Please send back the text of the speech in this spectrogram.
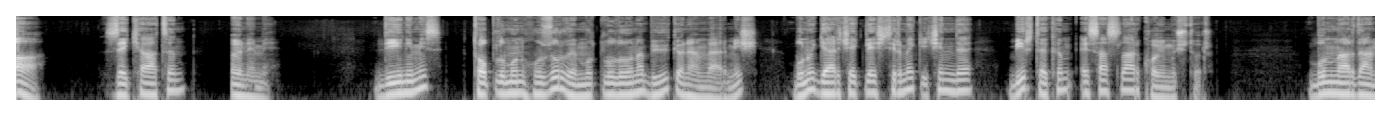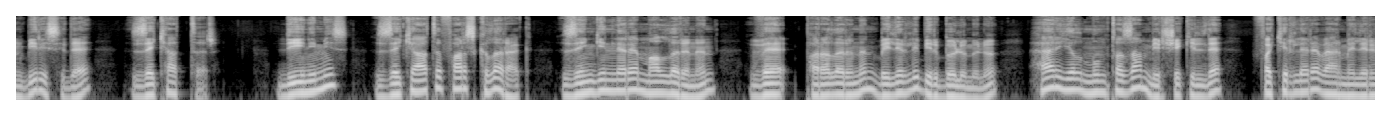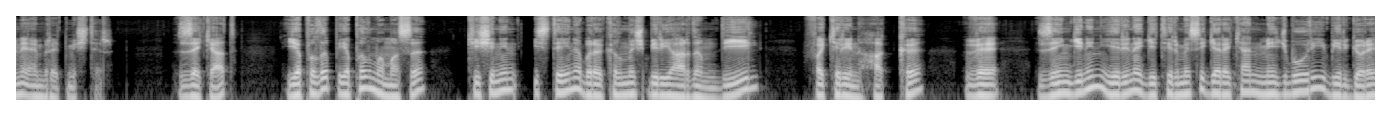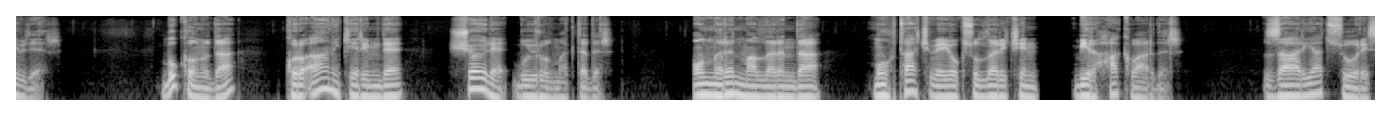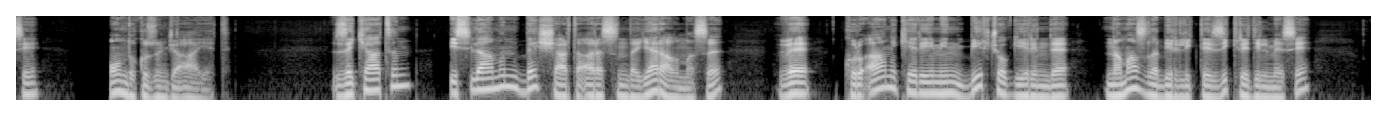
A. Zekatın önemi. Dinimiz toplumun huzur ve mutluluğuna büyük önem vermiş, bunu gerçekleştirmek için de bir takım esaslar koymuştur. Bunlardan birisi de zekattır. Dinimiz zekatı farz kılarak zenginlere mallarının ve paralarının belirli bir bölümünü her yıl muntazam bir şekilde fakirlere vermelerini emretmiştir. Zekat, yapılıp yapılmaması kişinin isteğine bırakılmış bir yardım değil, fakirin hakkı ve zenginin yerine getirmesi gereken mecburi bir görevdir. Bu konuda Kur'an-ı Kerim'de şöyle buyurulmaktadır. Onların mallarında muhtaç ve yoksullar için bir hak vardır. Zariyat Suresi 19. Ayet Zekatın İslam'ın beş şartı arasında yer alması ve Kur'an-ı Kerim'in birçok yerinde namazla birlikte zikredilmesi,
